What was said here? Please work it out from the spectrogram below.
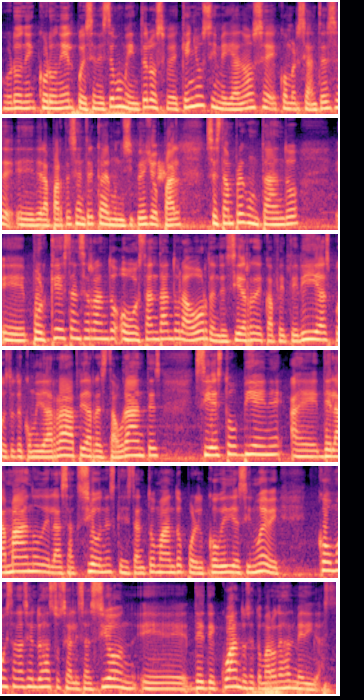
Coronel, pues en este momento los pequeños y medianos eh, comerciantes eh, eh, de la parte céntrica del municipio de Yopal se están preguntando por qué están cerrando o están dando la orden de cierre de cafeterías, puestos de comida rápida, restaurantes, si esto viene de la mano de las acciones que se están tomando por el COVID-19. ¿Cómo están haciendo esa socialización? ¿Desde cuándo se tomaron esas medidas?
